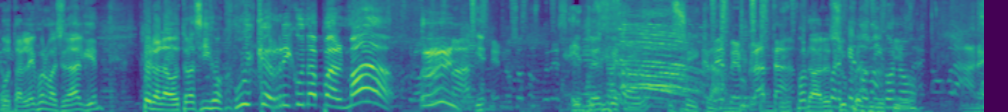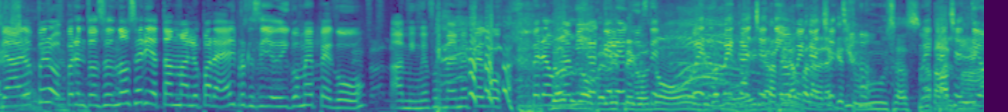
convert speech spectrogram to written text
botar la información a alguien, pero a la otra sí dijo, ¡Uy, qué rico una palmada! Y entonces sí, claro. Claro, es ¿por qué súper subjetivo. Claro, pero, pero entonces no sería tan malo para él, porque si yo digo me pegó, a mí me fue mal, me pegó. Pero a No, una no, no, amiga que le pegó, guste, bueno, me cacheteó, me cacheteó. tú usas, me cacheteó.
